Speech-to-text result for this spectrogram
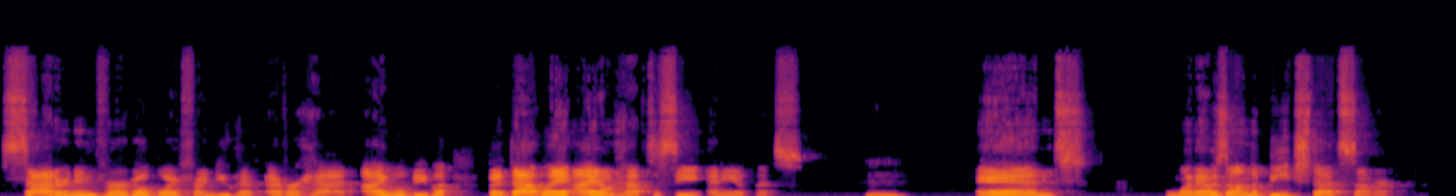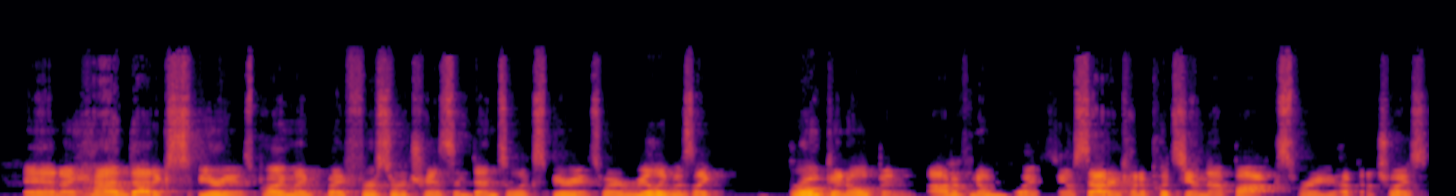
Saturn and Virgo boyfriend you have ever had. I will be, but that way I don't have to see any of this. Hmm. And when I was on the beach that summer and I had that experience, probably my, my first sort of transcendental experience where I really was like broken open out mm-hmm. of no mm-hmm. choice. You know, Saturn kind of puts you in that box where you have no choice.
